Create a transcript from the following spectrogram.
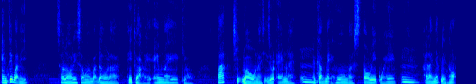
em thích bạn ấy. Sau đó thì xong rồi bắt đầu là thi thoảng thì em hay kiểu tác chị bầu này chị ruột em này Ừ. với cả mẹ hương và story của em. Ừ. hay là nhắc đến họ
